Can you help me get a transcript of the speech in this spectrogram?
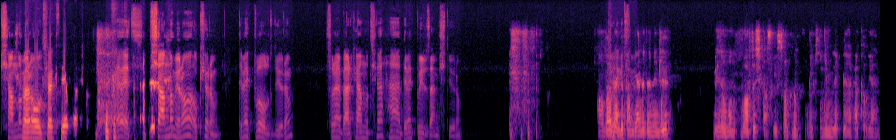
Bir şey anlamıyorum. ama- olacak diye evet. Bir şey anlamıyorum ama okuyorum. Demek bu oldu diyorum. Sonra Berkay anlatıyor. Ha demek bu yüzdenmiş diyorum. Allah ben de Evet. tam gelmeden önce Venom'un bu hafta çıkan sayısını okudum. Yine King in Black'le alakalı yani.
